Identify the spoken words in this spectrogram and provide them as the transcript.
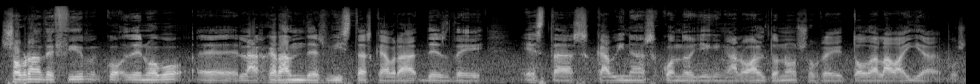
Sobra decir de nuevo eh, las grandes vistas que habrá desde estas cabinas cuando lleguen a lo alto, ¿no? Sobre toda la bahía, pues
